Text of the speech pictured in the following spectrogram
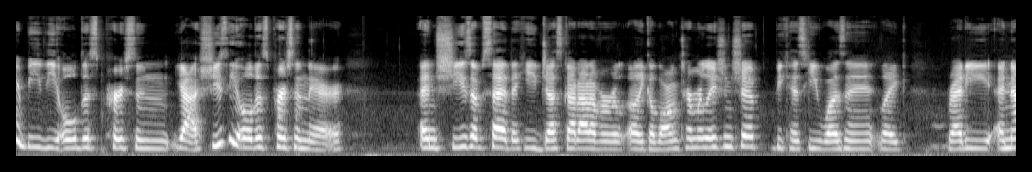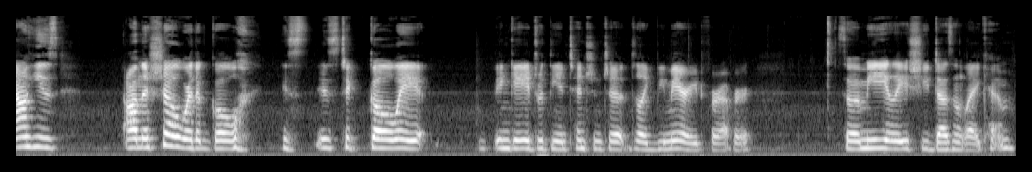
might be the oldest person. Yeah, she's the oldest person there. And she's upset that he just got out of a like a long-term relationship because he wasn't like ready and now he's on the show where the goal is is to go away engage with the intention to, to like be married forever. So immediately she doesn't like him.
